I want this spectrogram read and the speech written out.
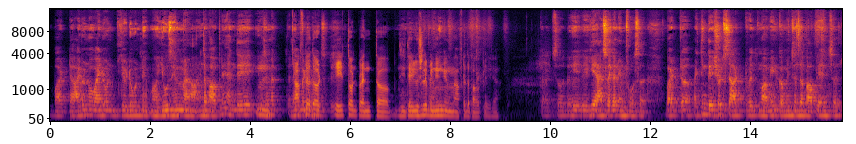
but uh, I don't know why don't they don't uh, use him uh, in the power play and they use mm. him at like, after the eighth or tenth. Uh, they're usually bringing him after the power play. Yeah. Correct. So he, he acts like an enforcer. But uh, I think they should start with Marvin Cummins in the power play himself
